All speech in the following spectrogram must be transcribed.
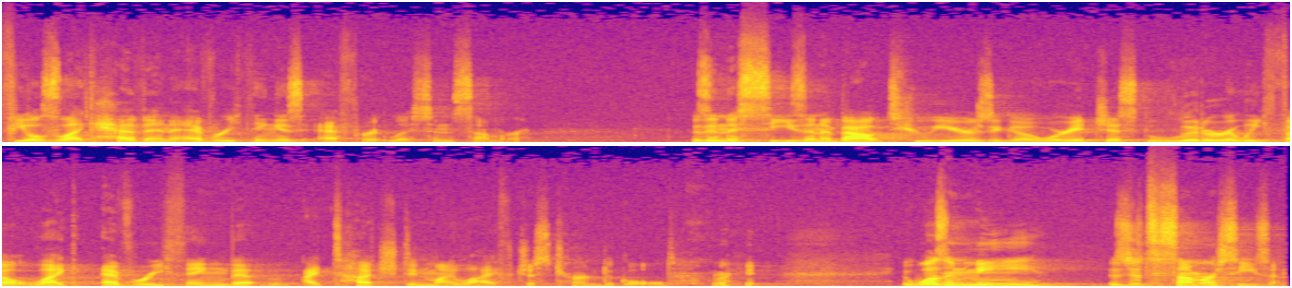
Feels like heaven. Everything is effortless in summer. I was in this season about two years ago where it just literally felt like everything that I touched in my life just turned to gold. Right? It wasn't me. It was just summer season.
